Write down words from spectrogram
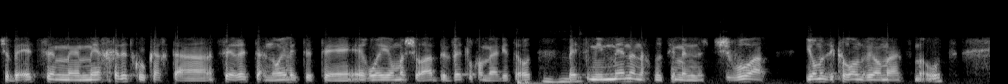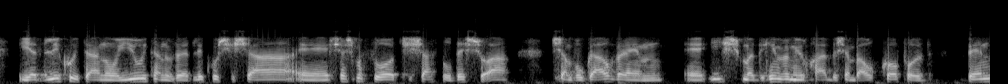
שבעצם אה, מייחדת כל כך את העצרת הנועלת את אירועי יום השואה בבית לוחמי הגטאות. Mm-hmm. בעצם ממנה אנחנו יוצאים אל שבוע יום הזיכרון ויום העצמאות. ידליקו איתנו, יהיו איתנו וידליקו שישה, אה, שש משואות, שישה שורדי שואה, שהמבוגר בהם אה, איש מדהים ומיוחד בשם באור קופולד, בן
